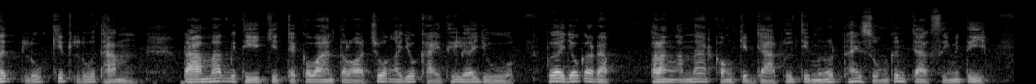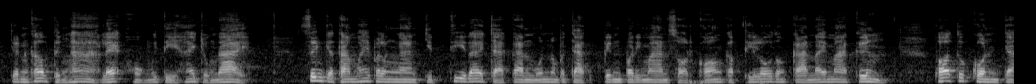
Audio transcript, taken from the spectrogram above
นึกรู้คิดรู้ทำตามมรรควิถีจิตจักรวาลตลอดช่วงอายุไขที่เหลืออยู่ เพื่อยกระดับพลังอำนาจของจิตหยาบหรือจิตมนุษย์ให้สูงขึ้นจากสี่มิติ จนเข้าถึง 5 และ 6 มิติให้จงได้ ซึ่งจะทำให้พลังงานจิตที่ได้จากการหมุนนมจักรเป็นปริมาณสอดคล้องกับที่โลกต้องการได้มากขึ้น เพราะทุกคนจะ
